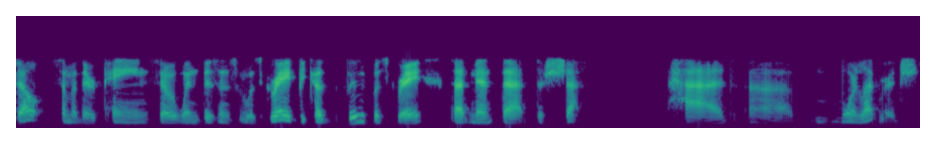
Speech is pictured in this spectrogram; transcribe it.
felt some of their pain. So when business was great, because the food was great, that meant that the chef had uh, more leverage,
